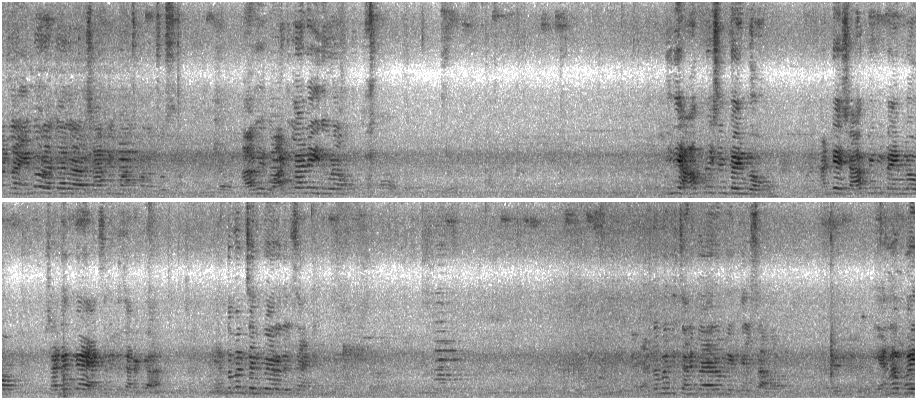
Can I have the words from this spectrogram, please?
అట్లా ఎన్నో రకాల షాపింగ్ మాల్స్ మనం చూస్తాం. అవి వాటిలానే ఇది కూడా ఉంది. ఇది ఆపరేషన్ టైంలో అంటే షాపింగ్ టైంలో సడన్గా యాక్సిడెంట్ జరగగా ఎంతమంది చనిపోయారో తెలుసా అండి? ఎంతమంది చనిపోయారో మీకు తెలుసా? ఎనభై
